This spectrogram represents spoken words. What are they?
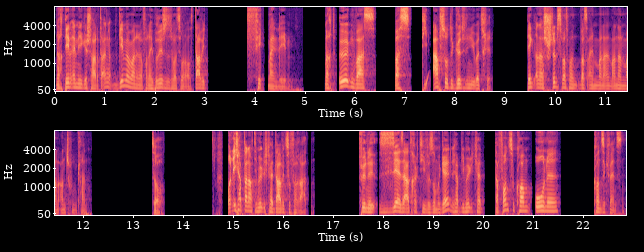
nachdem er mir geschadet hat, gehen wir mal von einer hypothetischen Situation aus, David fickt mein Leben, macht irgendwas, was die absolute Gürtellinie übertritt. Denkt an das Schlimmste, was man, was einem Mann einem anderen Mann antun kann. So. Und ich habe danach die Möglichkeit, David zu verraten. Für eine sehr, sehr attraktive Summe Geld. Und ich habe die Möglichkeit, davon zu kommen, ohne Konsequenzen.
